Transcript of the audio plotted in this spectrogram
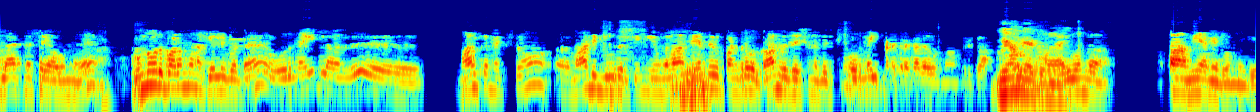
Black Messiah ஒண்ணு. இன்னொரு படமும் நான் கேள்விப்பட்டேன். ஒரு நைட்ல வந்து மால்கம் எக்ஸும் மார்டின் லூதர் கிங் இவங்க எல்லாம் சேர்ந்து பண்ற ஒரு கான்வர்சேஷனை வச்சு ஒரு நைட் நடக்கிற கதை ஒண்ணு வந்திருக்கா மியாமியாக்கு ஒண்ணு. இவங்க ஆ மியாமேட் ஒண்ணு இது.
